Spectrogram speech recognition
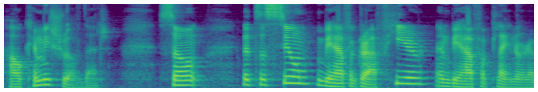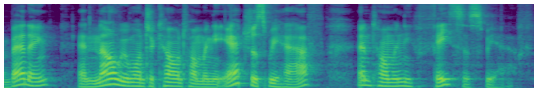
How can we show that? So let's assume we have a graph here and we have a planar embedding and now we want to count how many edges we have and how many faces we have.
